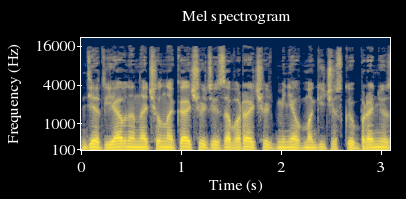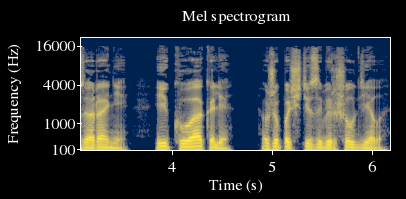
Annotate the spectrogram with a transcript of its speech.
Дед явно начал накачивать и заворачивать меня в магическую броню заранее, и Куакали уже почти завершил дело.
